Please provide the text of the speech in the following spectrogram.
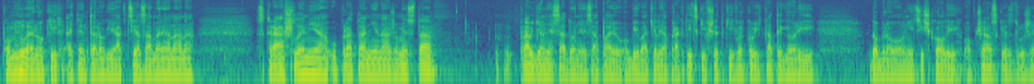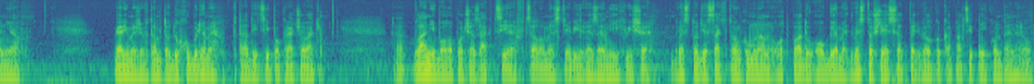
po minulé roky, aj tento rok je akcia zameraná na skrášlenia, upratanie nášho mesta. Pravidelne sa do nej zapájajú obyvateľia prakticky všetkých vekových kategórií, dobrovoľníci školy, občianske združenia. Veríme, že v tomto duchu budeme v tradícii pokračovať. V Lani bolo počas akcie v celom meste vyvezených vyše 210 tón komunálneho odpadu o objeme 265 veľkokapacitných kontajnerov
